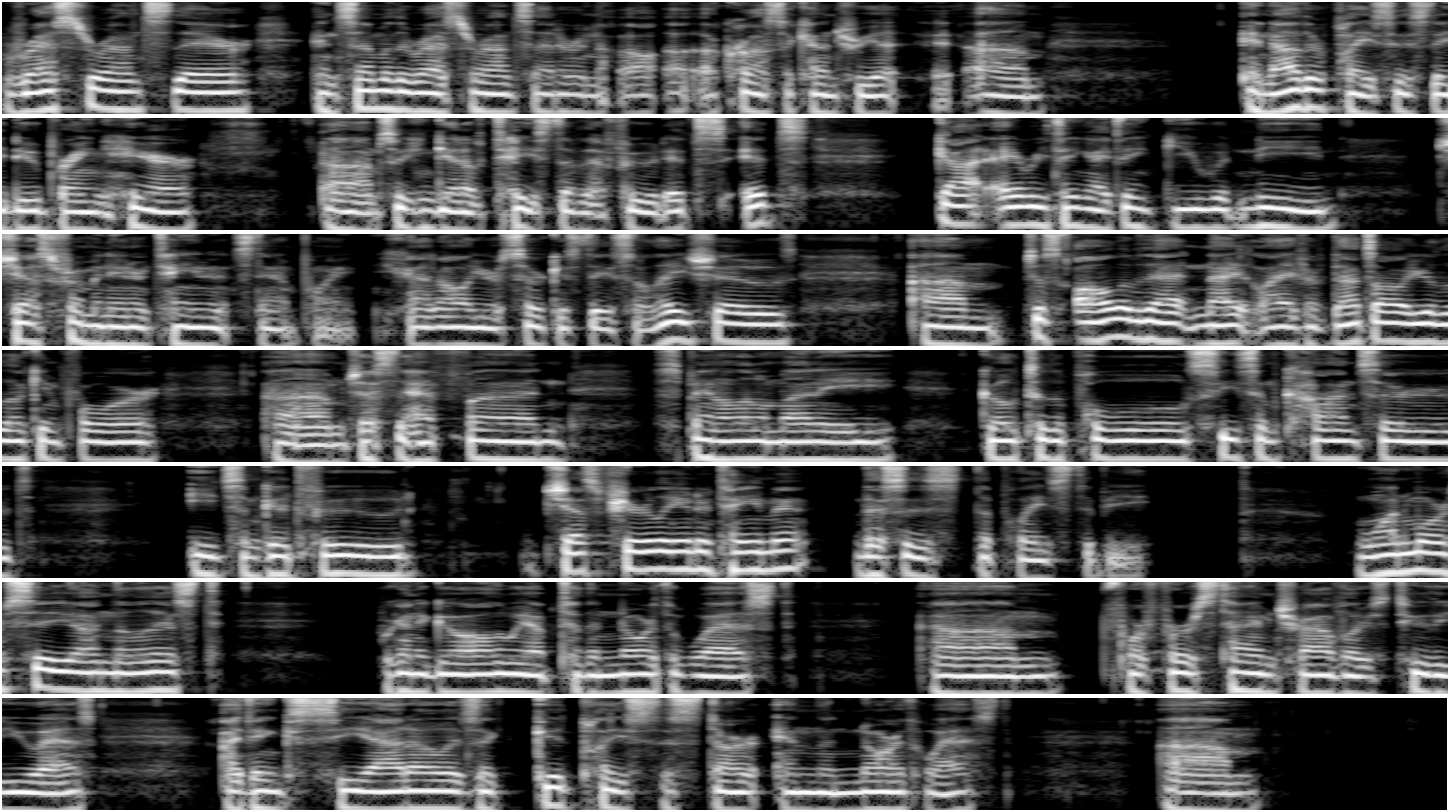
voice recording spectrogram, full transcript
restaurants there, and some of the restaurants that are in, uh, across the country. Uh, um, in other places, they do bring here um, so you can get a taste of the food. It's it's got everything I think you would need just from an entertainment standpoint. You got all your Cirque du Soleil shows, um, just all of that nightlife. If that's all you're looking for, um, just to have fun, spend a little money, go to the pool, see some concerts, eat some good food, just purely entertainment, this is the place to be. One more city on the list we're going to go all the way up to the Northwest um, for first time travelers to the U.S. I think Seattle is a good place to start in the Northwest. Um,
